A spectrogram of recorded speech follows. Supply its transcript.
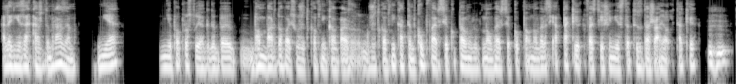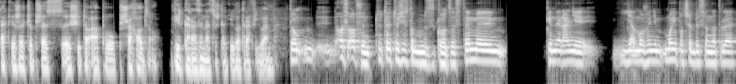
Ale nie za każdym razem. Nie, nie po prostu jak gdyby bombardować użytkownika, użytkownika tym kup wersję, kup pełną wersję, kup pełną wersję, a takie kwestie się niestety zdarzają i takie, mhm. takie rzeczy przez sito Apple przechodzą. Kilka razy na coś takiego trafiłem. To owszem, tutaj to się z Tobą zgodzę z tym. Generalnie ja może nie, moje potrzeby są na tyle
